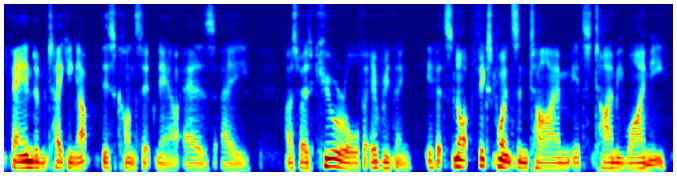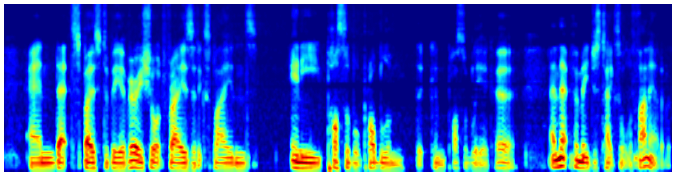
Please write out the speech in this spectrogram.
fandom taking up this concept now as a I suppose, cure all for everything. If it's not fixed points in time, it's timey wimey. And that's supposed to be a very short phrase that explains any possible problem that can possibly occur. And that for me just takes all the fun out of it.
